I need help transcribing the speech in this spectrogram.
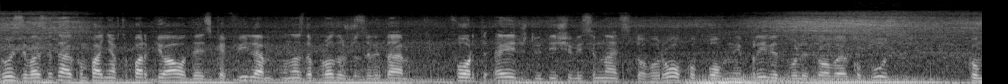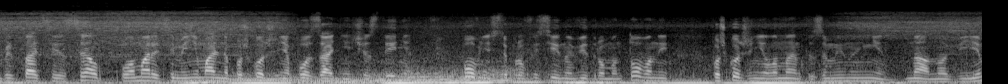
Друзі, вас вітає компанія Автопарк ЮА, Одеська філія. У нас до продажу залітає Ford Edge 2018 року, повний привід, 2-літровий екобус, комплектації SL. По Америці мінімальне пошкодження по задній частині, повністю професійно відремонтований. Пошкоджені елементи замінені на нові.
